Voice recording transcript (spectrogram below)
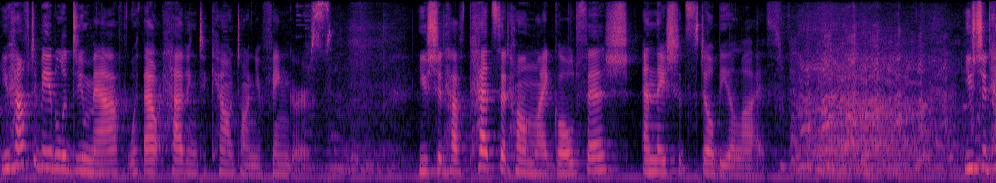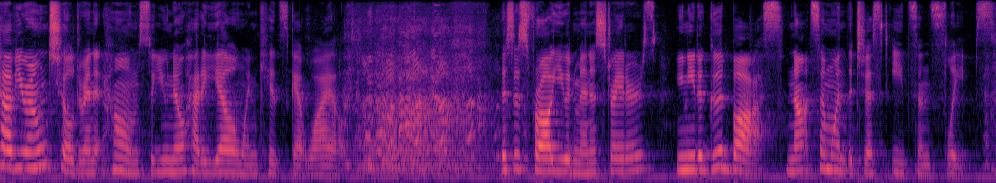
You have to be able to do math without having to count on your fingers. You should have pets at home like goldfish, and they should still be alive. You should have your own children at home so you know how to yell when kids get wild. This is for all you administrators. You need a good boss, not someone that just eats and sleeps.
